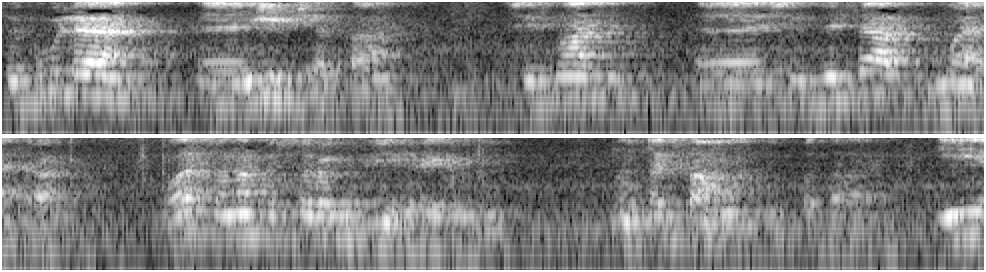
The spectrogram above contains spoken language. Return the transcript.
Цибуля е, ріпчата 16,60 метра. У вас вона по 42 гривні. Ну, так само співпадає. І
